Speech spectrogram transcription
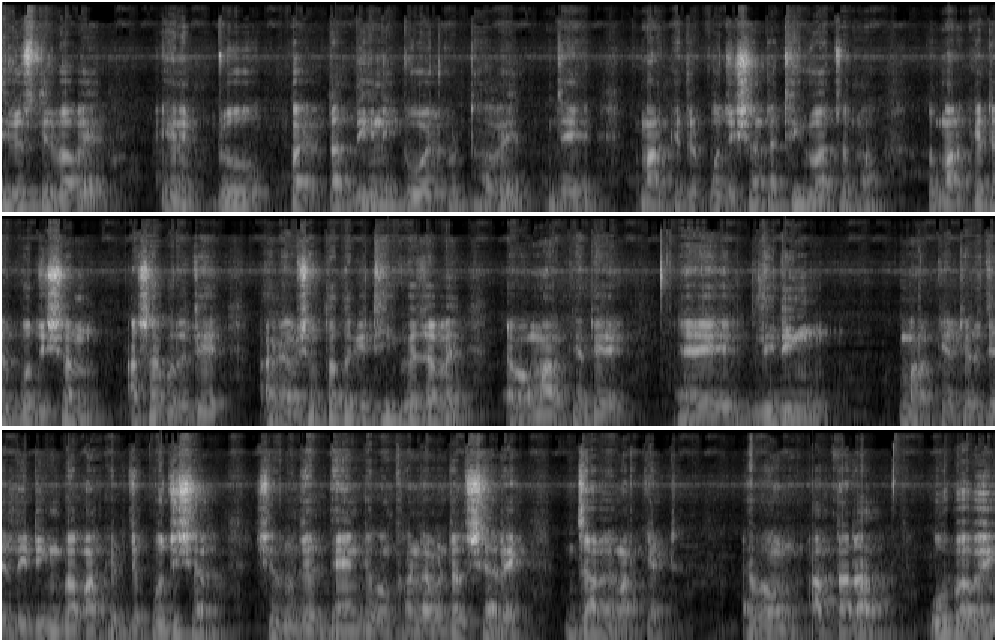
ধীরস্থিরভাবে এখানে একটু কয়েকটা দিন একটু ওয়েট করতে হবে যে মার্কেটের পজিশনটা ঠিক হওয়ার জন্য। তো মার্কেটের পজিশন আশা করি যে আগামী সপ্তাহ থেকে ঠিক হয়ে যাবে এবং মার্কেটে লিডিং মার্কেটের যে লিডিং বা মার্কেট যে পজিশন সে অনুযায়ী ব্যাংক এবং ফান্ডামেন্টাল শেয়ারে যাবে মার্কেট এবং আপনারা ওইভাবেই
